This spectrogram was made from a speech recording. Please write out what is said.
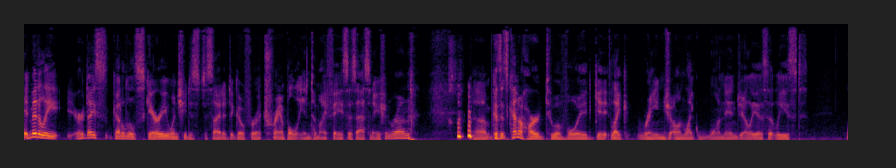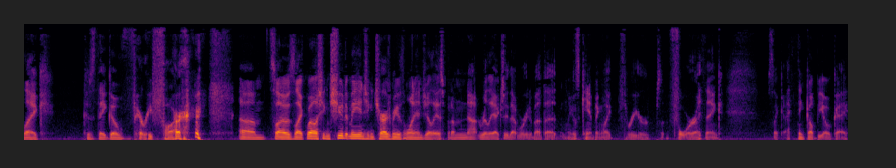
Admittedly, her dice got a little scary when she just decided to go for a trample into my face assassination run. Because it's kind of hard to avoid getting like range on like one Angelius at least, like because they go very far. um, so I was like, well, she can shoot at me and she can charge me with one Angelius, but I'm not really actually that worried about that. Like I was camping like three or four, I think. It's like I think I'll be okay.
